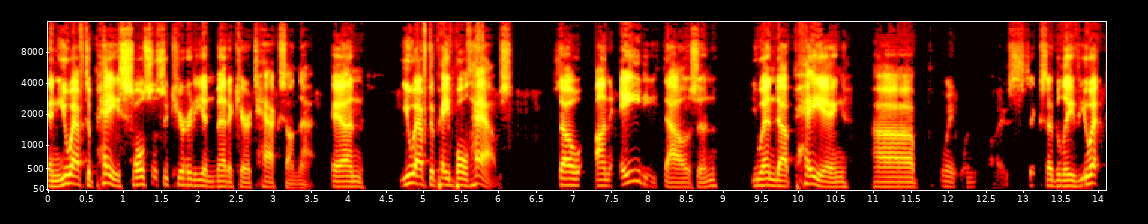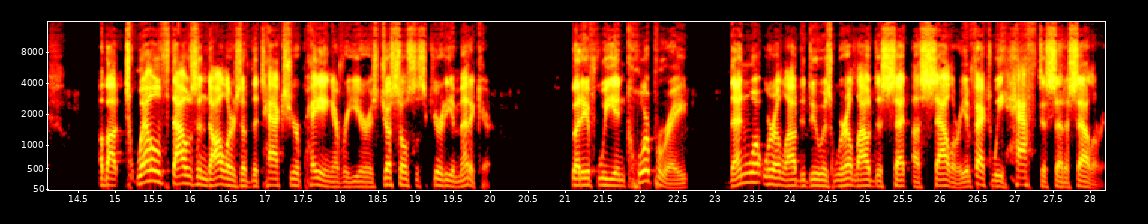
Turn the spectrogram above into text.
and you have to pay Social Security and Medicare tax on that, and you have to pay both halves. So on eighty thousand, you end up paying uh, 0.156, I believe. You about $12,000 of the tax you're paying every year is just Social Security and Medicare. But if we incorporate, then what we're allowed to do is we're allowed to set a salary. In fact, we have to set a salary.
